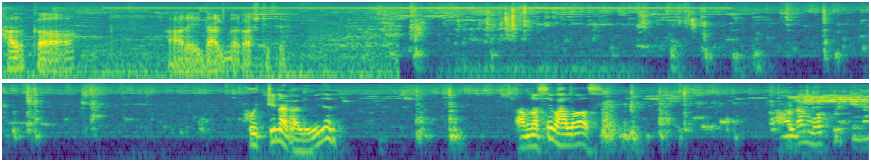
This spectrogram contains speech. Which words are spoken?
হালকা আর এই দাগ দাগ আসতেছে। ফুটটি না খালি বুঝলেন? আপনার সে ভালো আছে। আমারটা মোট ফিফটি না?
